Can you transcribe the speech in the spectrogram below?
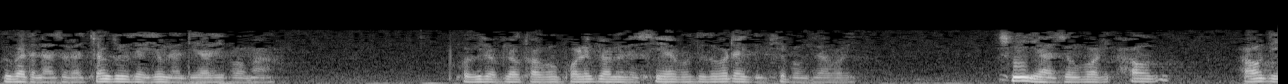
ဝိပဿနာဆိုတာကြောင်းကျိုးစိတ်ယုံနာတရားတွေပေါ်မှာပို့ပြီးတော့ပြောက်သွားဖို့ပေါ်လဲပြောင်းနေတဲ့ဆင်းရဲဖို့သူသဘောတိုက်သူဖြစ်ပုံဆိုတာပေါ့လေရှင်းရဆုံးပေါ့လေအောင်းအောင်းဒီ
